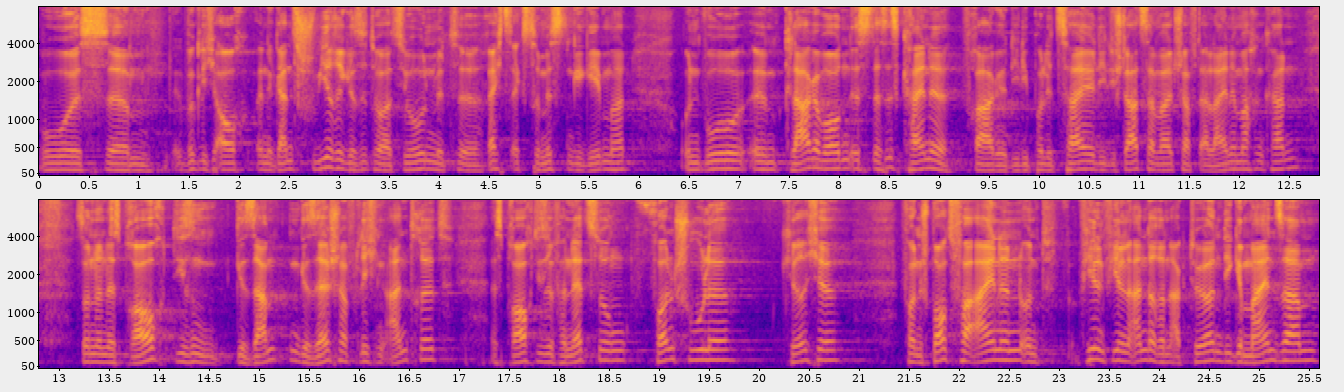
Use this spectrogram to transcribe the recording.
wo es ähm, wirklich auch eine ganz schwierige Situation mit äh, Rechtsextremisten gegeben hat und wo ähm, klar geworden ist, das ist keine Frage, die die Polizei, die die Staatsanwaltschaft alleine machen kann, sondern es braucht diesen gesamten gesellschaftlichen Antritt, es braucht diese Vernetzung von Schule, Kirche, von Sportvereinen und vielen, vielen anderen Akteuren, die gemeinsam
